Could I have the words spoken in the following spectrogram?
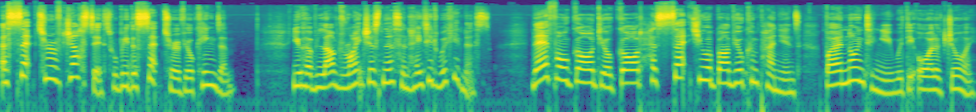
A sceptre of justice will be the sceptre of your kingdom. You have loved righteousness and hated wickedness. Therefore, God, your God, has set you above your companions by anointing you with the oil of joy.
